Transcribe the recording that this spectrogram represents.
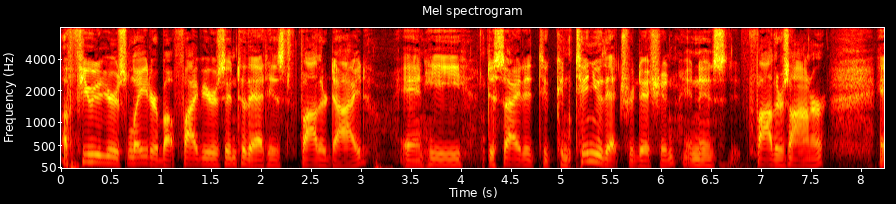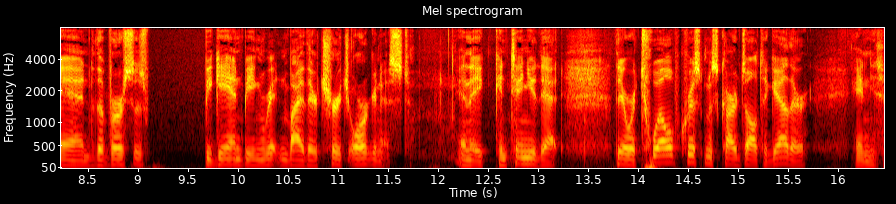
a few years later, about five years into that, his father died, and he decided to continue that tradition in his father's honor. And the verses began being written by their church organist, and they continued that. There were 12 Christmas cards altogether, and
